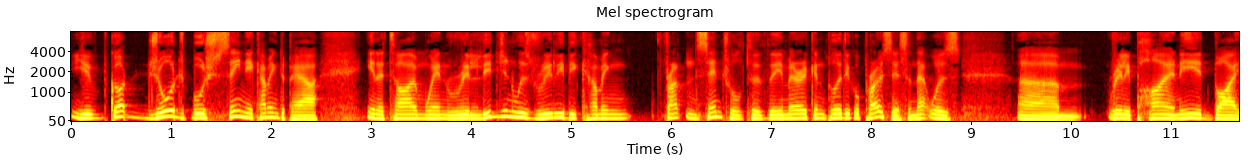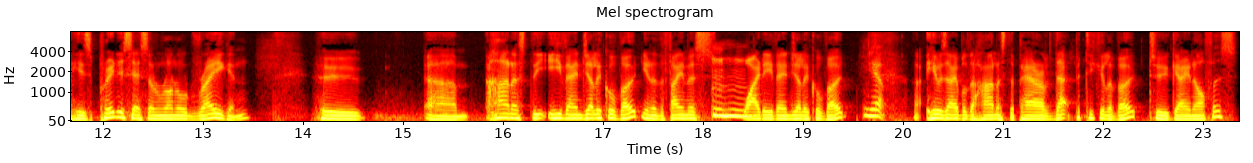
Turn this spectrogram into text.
you've got George Bush Sr. coming to power in a time when religion was really becoming front and central to the American political process. And that was um, really pioneered by his predecessor, Ronald Reagan, who um, harnessed the evangelical vote, you know, the famous Mhm. white evangelical vote. Yep. Uh, he was able to harness the power of that particular vote to gain office,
